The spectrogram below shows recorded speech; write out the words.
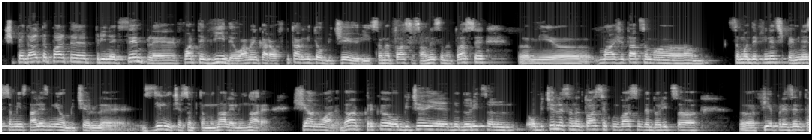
și pe de altă parte, prin exemple foarte vii de oameni care au făcut anumite obiceiuri sănătoase sau nesănătoase, uh, m-a ajutat să mă să mă definez și pe mine să-mi instalez mie obiceiurile zilnice, săptămânale, lunare și anuale. Da? Cred că obiceiul e de dorit să obiceiurile sănătoase cumva sunt de dorit să uh, fie prezente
